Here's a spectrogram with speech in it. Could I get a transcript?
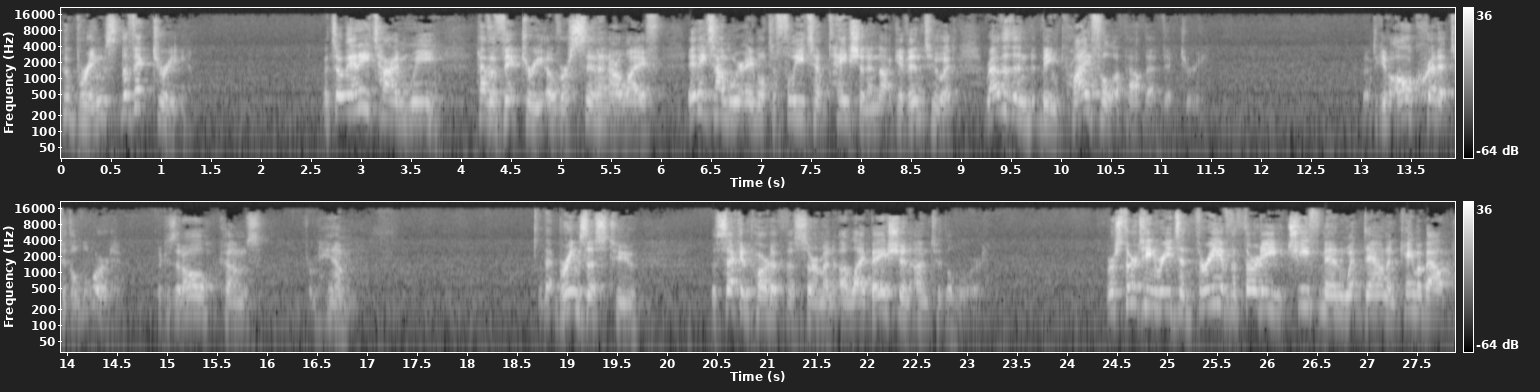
who brings the victory. And so, anytime we have a victory over sin in our life, anytime we're able to flee temptation and not give in to it, rather than being prideful about that victory, but to give all credit to the Lord, because it all comes from Him. That brings us to the second part of the sermon a libation unto the Lord. Verse 13 reads And three of the thirty chief men went down and came about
